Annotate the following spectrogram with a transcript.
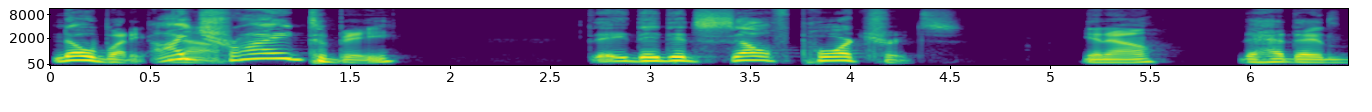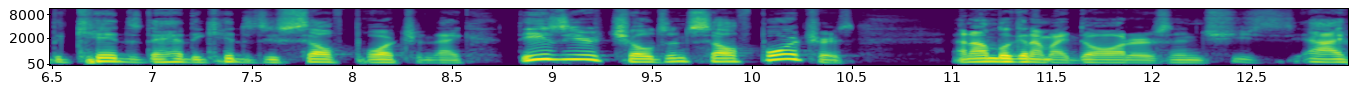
Nobody. I tried to be. They they did self portraits. You know, they had the the kids. They had the kids do self portrait. Like these are your children's self portraits. And I'm looking at my daughters, and she's. I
